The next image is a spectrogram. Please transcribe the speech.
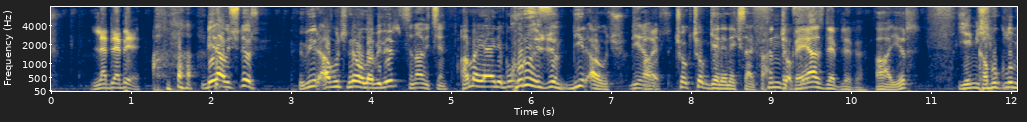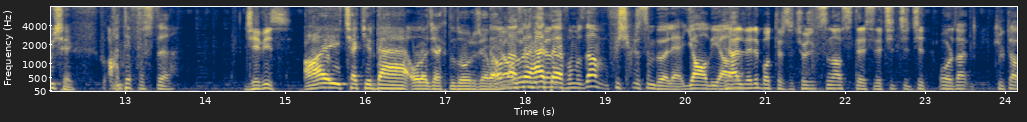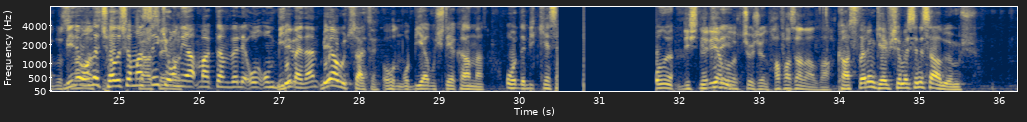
Leblebi. Bir avuç dur. bir avuç ne olabilir? Sınav için. Ama yani bu Kuru üzüm. bir avuç. Bir Hayır, avuç. Çok çok geleneksel falan. Fındık. Çok Beyaz leblebi. Hayır. Yemiş. Kabuklu bir şey. Antep fıstığı. Ceviz. Ay çekirdeği olacaktı doğru cevap. Ondan Yağlı sonra her bir- tarafımızdan fışkırsın böyle yağlı yağlı. Yerleri batırsın. Çocuk sınav stresiyle çit çit çit. Oradan kül tablasına Bir de onda bassın. çalışamazsın Kaseye ki onu yapmaktan böyle o, on bir, bir avuç zaten. Oğlum o bir avuç diye kalmaz. Orada bir kese onu Dişleri yamulur çocuğun. Hafazan Allah. Kasların gevşemesini sağlıyormuş.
